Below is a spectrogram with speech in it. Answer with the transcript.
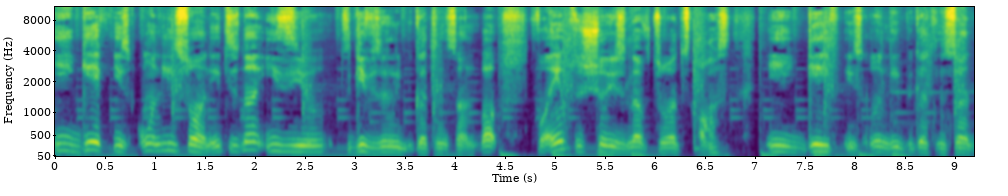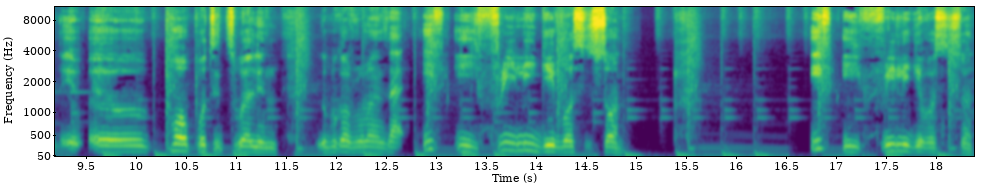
he gave his only son. It is not easy oh, to give his only begotten son but for him to show his love towards us he gave his only begotten son. Uh, paul put it well in the book of romans that if he freely gave us his son if he freely gave us his son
